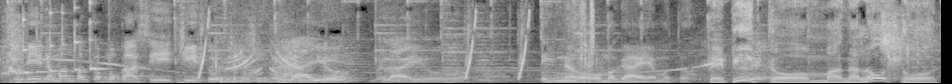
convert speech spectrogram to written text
Hindi naman magkamukha si Chito. Malayo, malayo. Tignan ko magaya mo to. Pepito Manaloto,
